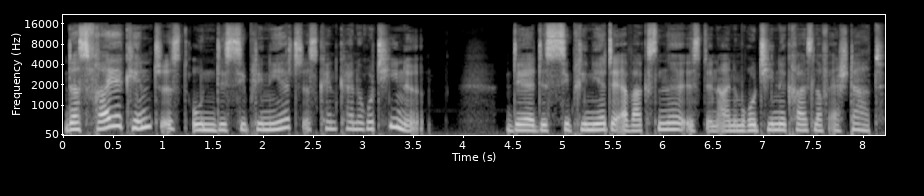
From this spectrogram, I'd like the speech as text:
Das freie Kind ist undiszipliniert, es kennt keine Routine. Der disziplinierte Erwachsene ist in einem Routinekreislauf erstarrt.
